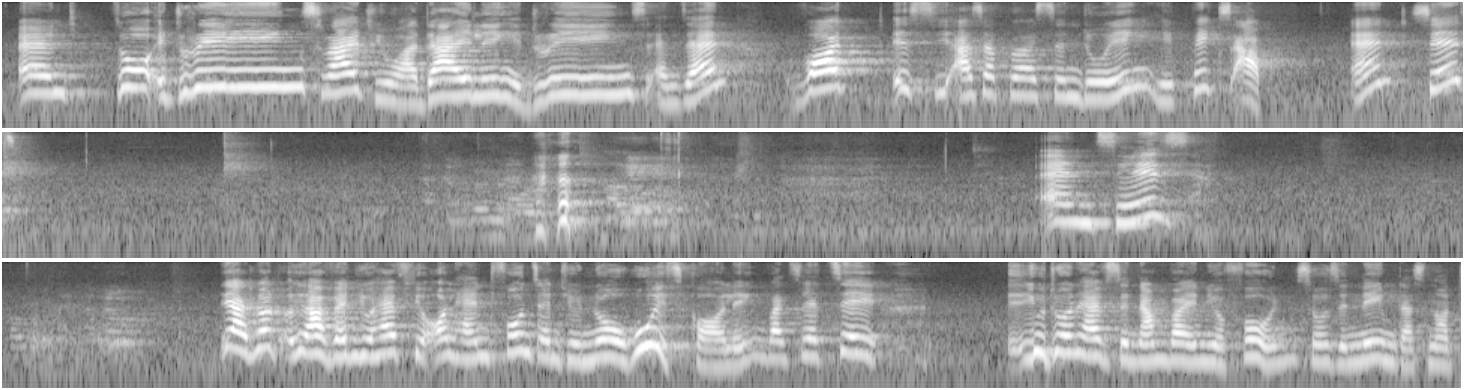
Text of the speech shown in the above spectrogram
and so it rings, right, you are dialing, it rings and then what is the other person doing? He picks up and says and says yeah not yeah when you have your all handphones and you know who is calling but let's say you don't have the number in your phone so the name does not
